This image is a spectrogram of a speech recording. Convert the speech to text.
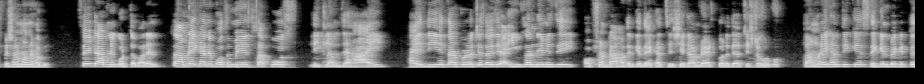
স্পেশাল মনে হবে। তো এটা আপনি করতে পারেন। তো আমরা এখানে প্রথমে সাপোজ লিখলাম যে হাই হাই দিয়ে তারপর হচ্ছে তাই যে ইউজার নেমে যে অপশনটা আমাদেরকে দেখাচ্ছে, সেটা আমরা অ্যাড করে দেওয়ার চেষ্টা করব। তো আমরা এখান থেকে সেকেন্ড ব্র্যাকেটটা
